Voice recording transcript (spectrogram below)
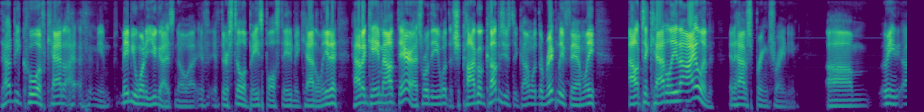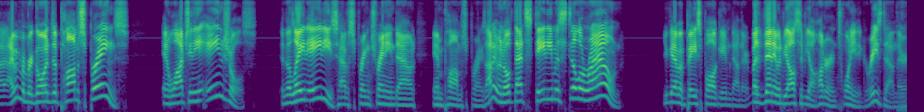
That would be cool if Cat. I mean, maybe one of you guys know uh, if, if there's still a baseball stadium in Catalina, have a game out there. That's where the what the Chicago Cubs used to come with the Wrigley family out to Catalina Island and have spring training. Um, I mean, I remember going to Palm Springs and watching the Angels in the late '80s have spring training down in Palm Springs. I don't even know if that stadium is still around. You could have a baseball game down there, but then it would be also be 120 degrees down there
